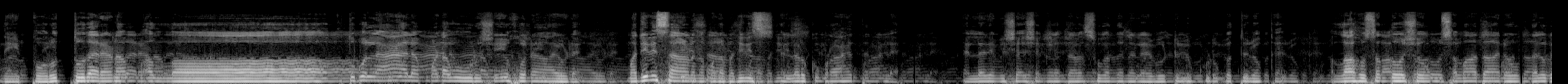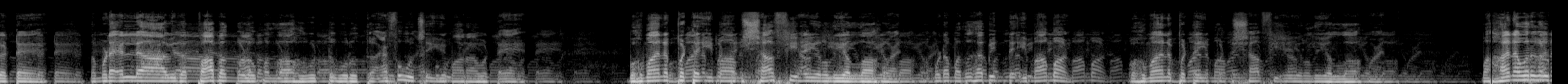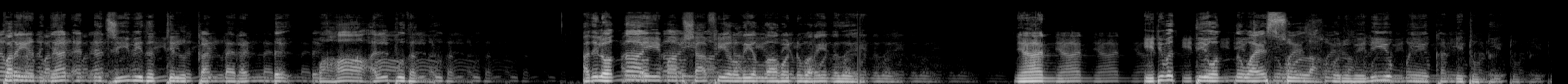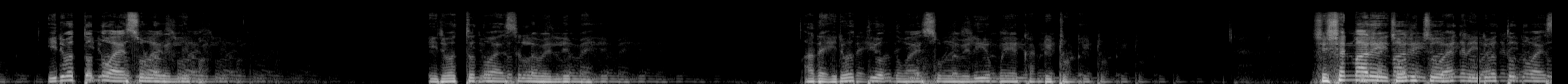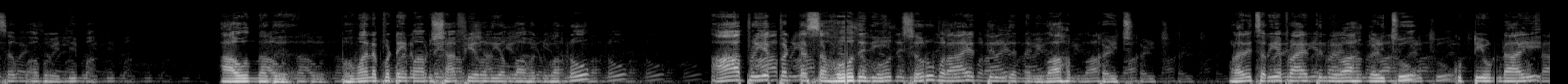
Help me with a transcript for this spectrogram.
നീ പൊറത്തു തരണം ആലം മടവൂർ ഷെയ്ഖുനായുടെ മജിലിസാണ് നമ്മുടെ മജിലിസ്. എല്ലാവർക്കും റാഹത്തന്നല്ലേ? എല്ലാവരും വിശേഷങ്ങൾ എന്താ? സുഖം തന്നെയല്ലേ? വീട്ടിലും കുടുംബത്തിലും ഒക്കെ. അള്ളാഹു സന്തോഷവും സമാധാനവും നൽകട്ടെ. നമ്മുടെ എല്ലാവിധ പാപങ്ങളും അള്ളാഹു വിട്ടുപുറത്ത് അഫു ചെയ്യുമാറാവട്ടെ. ബഹുമാനപ്പെട്ട ഇമാം ഷാഫി അലി അള്ളാഹു നമ്മുടെ മധുഹബിന്റെ ഇമാമാണ്. ബഹുമാനപ്പെട്ട ഇമാം ഷാഫി അലി അൻഹു. മഹാനവറുകൾ പറയാണ് ഞാൻ എന്റെ ജീവിതത്തിൽ കണ്ട രണ്ട് മഹാ അത്ഭുതങ്ങൾ. അതിൽ ഒന്നായി ഇമാം ഷാഫി റളിയല്ലാഹു എന്ന് പറയുന്നത് ഞാൻ ഇരുപത്തിയൊന്ന് വയസ്സുള്ള ഒരു വലിയമ്മയെ കണ്ടിട്ടുണ്ട്. ഇരുപത്തൊന്ന് വയസ്സുള്ള വലിയമ്മ. ഇരുപത്തൊന്ന് വയസ്സുള്ള വലിയമ്മ. അതെ ഇരുപത്തിയൊന്ന് വയസ്സുള്ള വലിയമ്മയെ കണ്ടിട്ടുണ്ട്. ശിഷ്യന്മാര് ചോദിച്ചു എങ്ങനെ ഇരുപത്തൊന്ന് വയസ്സ് വല്യമ്മ? ആവുന്നത് ബഹുമാനപ്പെട്ട ഇമാം ഷാഫി അള്ളാഹു പറഞ്ഞു ആ പ്രിയപ്പെട്ട സഹോദരി ചെറുപ്രായത്തിൽ തന്നെ വിവാഹം കഴിച്ചു. വളരെ ചെറിയ പ്രായത്തിൽ വിവാഹം കഴിച്ചു കുട്ടിയുണ്ടായി.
